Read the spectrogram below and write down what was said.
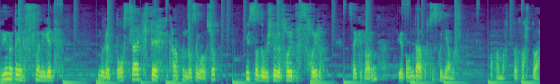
Энэ удаагийн тасалбар ингээд нүрээ дууслаа. Гэтэ та бүхэн дуусаг байгаа шүү. Бид одоо үргэлжлүүлээд 2 тас 2 цикл орно. Тэгээд дундаа 30 секундын амралт авах мартаа мартаа.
